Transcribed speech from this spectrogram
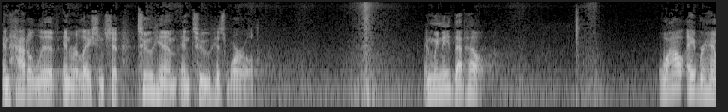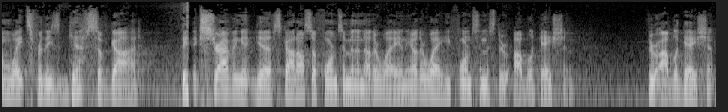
and how to live in relationship to Him and to His world. And we need that help. While Abraham waits for these gifts of God, these extravagant gifts, God also forms him in another way. And the other way he forms him is through obligation. Through obligation.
